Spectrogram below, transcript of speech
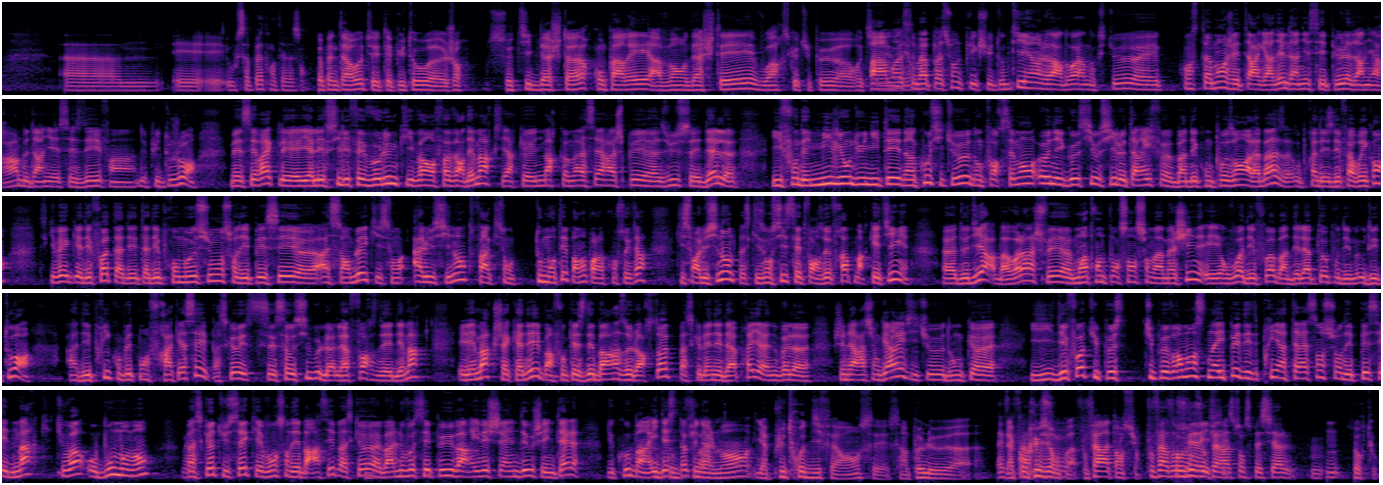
euh, et, et où ça peut être intéressant. Top tu étais plutôt euh, genre ce type d'acheteur, comparer avant d'acheter, voir ce que tu peux euh, retirer. Ah, de moi, c'est ma passion depuis que je suis tout petit, hein, le hardware. Donc, si tu veux, constamment, j'ai été regarder le dernier CPU, la dernière RAM, le dernier SSD, enfin, depuis toujours. Mais c'est vrai qu'il y a aussi l'effet volume qui va en faveur des marques. C'est-à-dire qu'une marque comme Acer, HP, Asus et Dell, ils font des millions d'unités d'un coup, si tu veux. Donc, forcément, eux négocient aussi le tarif euh, ben, des composants à la base auprès des, des fabricants. Ce qui fait que des fois, tu as, des promotions sur des PC euh, assemblés qui sont hallucinantes, enfin, qui sont tout montés pardon, par le constructeur, qui sont hallucinantes parce qu'ils ont aussi cette force de frappe marketing euh, de dire bah voilà, je fais euh, moins 30% sur ma machine et on voit des fois ben, des laptops ou des, ou des tours à des prix complètement fracassés parce que c'est ça aussi la, force des, des marques. Et les marques, chaque année, il faut qu'elles se débarrassent de leur stock parce que l'année d'après, il y a la nouvelle euh, génération qui arrive, si tu veux. Donc, Il- des fois, tu peux, tu peux vraiment sniper des prix intéressants sur des PC de marque, tu vois, au bon moment. Parce que tu sais qu'ils vont s'en débarrasser parce que bah, le nouveau CPU va arriver chez AMD ou chez Intel. Du coup, ben, ils Donc, déstockent. finalement, il n'y a plus trop de différence. et C'est un peu le, euh, Il faut la faire conclusion. attention. Il faut faire attention, faut faire Faut attention aux vérifier. opérations spéciales. Mm. surtout.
